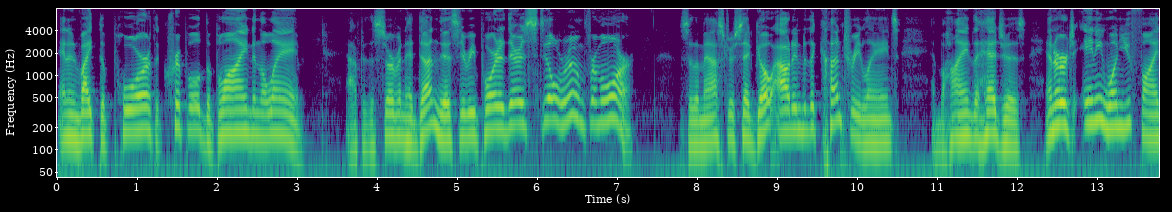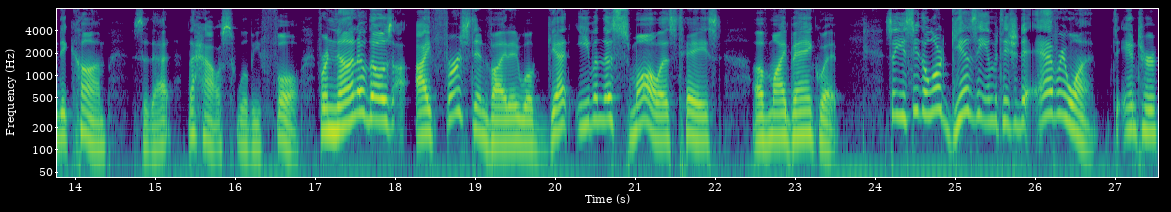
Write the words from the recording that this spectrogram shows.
and invite the poor, the crippled, the blind, and the lame. After the servant had done this, he reported, There is still room for more. So the master said, Go out into the country lanes and behind the hedges, and urge anyone you find to come, so that the house will be full. For none of those I first invited will get even the smallest taste of my banquet. So you see, the Lord gives the invitation to everyone to enter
